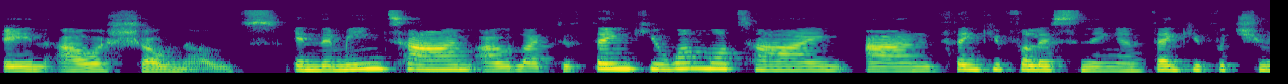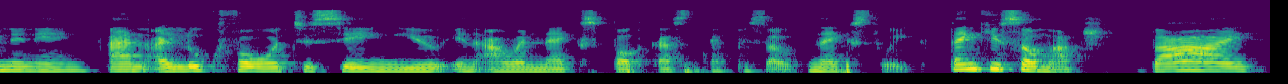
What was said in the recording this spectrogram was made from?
in our show notes. In the meantime, I would like to thank you one more time and thank you for listening and thank you for tuning in. And I look forward to seeing you in our next podcast episode next week. Thank you so much. Bye.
